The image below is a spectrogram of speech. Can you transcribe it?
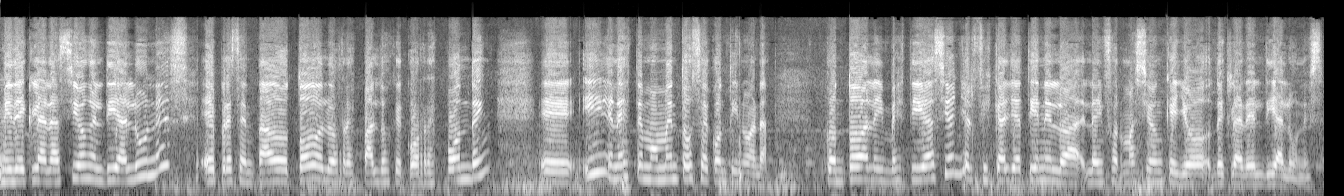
declaración el día lunes, he presentado todos los respaldos que corresponden eh, y en este momento se continuará con toda la investigación y el fiscal ya tiene la, información que yo declaré el día lunes.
